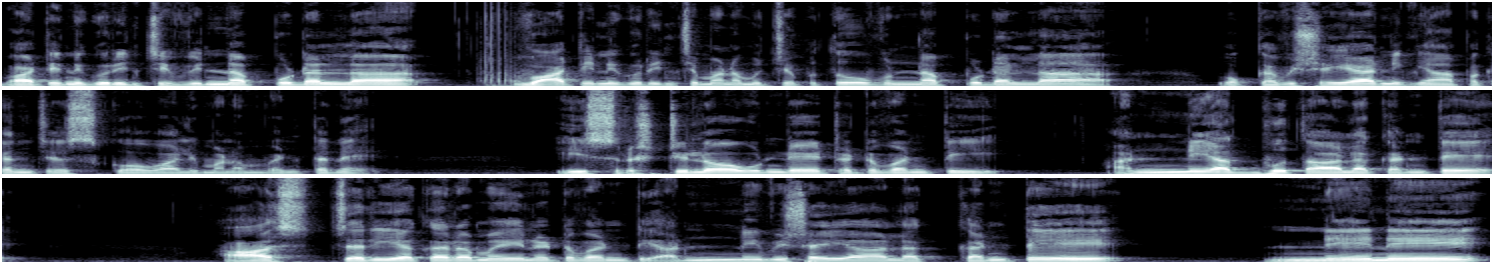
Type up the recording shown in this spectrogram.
వాటిని గురించి విన్నప్పుడల్లా వాటిని గురించి మనము చెబుతూ ఉన్నప్పుడల్లా ఒక విషయాన్ని జ్ఞాపకం చేసుకోవాలి మనం వెంటనే. ఈ సృష్టిలో ఉండేటటువంటి అన్ని అద్భుతాల కంటే ఆశ్చర్యకరమైనటువంటి అన్ని విషయాల కంటే నేనే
